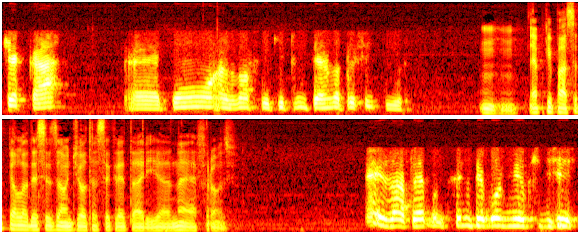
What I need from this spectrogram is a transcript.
checar é, com as nossas equipes internas da Prefeitura. Uhum. É porque passa pela decisão de outra secretaria, né, Franzio? É, exato. É, você me pegou meio que de,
